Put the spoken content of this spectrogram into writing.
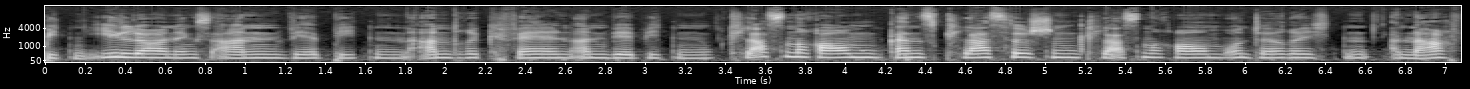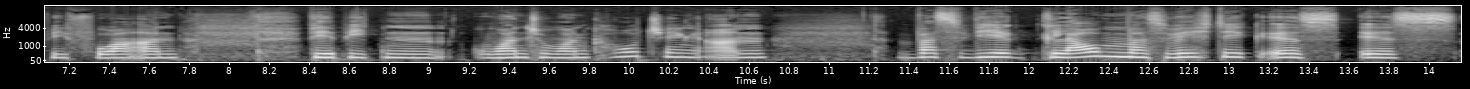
bieten E-Learnings an, wir bieten andere Quellen an, wir bieten Klassenraum, ganz klassischen Klassenraumunterricht nach wie vor an. Wir bieten One-to-One-Coaching an. Was wir glauben, was wichtig ist, ist,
